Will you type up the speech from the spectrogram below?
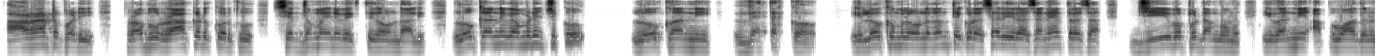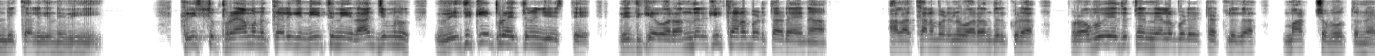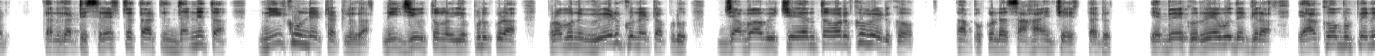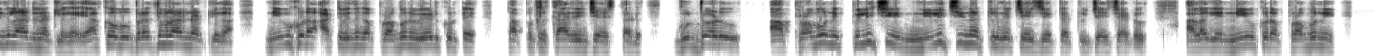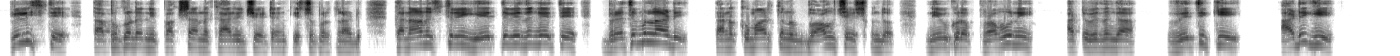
ఆరాటపడి ప్రభు రాకడు కొరకు సిద్ధమైన వ్యక్తిగా ఉండాలి. లోకాన్ని వెంబడించుకు లోకాన్ని వెతక్కో. ఈ లోకంలో ఉన్నదంతా కూడా శరీరస నేత్రస జీవపు డంబము ఇవన్నీ అపవాదు నుండి కలిగినవి. క్రీస్తు ప్రేమను కలిగి నీతిని రాజ్యమును వెతికే ప్రయత్నం చేస్తే వెతికే వారందరికీ కనబడతాడు ఆయన. అలా కనబడిన వారందరూ కూడా ప్రభు ఎదుట నిలబడేటట్లుగా మార్చబోతున్నాడు. కనుక అటు శ్రేష్టత అటు ధన్యత నీకు ఉండేటట్లుగా నీ జీవితంలో ఎప్పుడు కూడా ప్రభుని వేడుకునేటప్పుడు జవాబు ఇచ్చేంత వరకు వేడుకో. తప్పకుండా సహాయం చేస్తాడు. ఎబ్బేకు రేవు దగ్గర యాకోబు పెనుగులాడినట్లుగా యాకోబు బ్రతిమలాడినట్లుగా నీవు కూడా అటు విధంగా ప్రభుని వేడుకుంటే తప్పక కార్యం చేస్తాడు. గుడ్డోడు ఆ ప్రభుని పిలిచి నిలిచినట్లుగా చేసేటట్లు చేశాడు. అలాగే నీవు కూడా ప్రభుని పిలిస్తే తప్పకుండా నీ పక్షాన్ని కార్యం చేయటానికి ఇష్టపడుతున్నాడు. కనాను స్త్రీ ఏ విధంగా అయితే బ్రతిమలాడి తన కుమార్తెను బాగు చేసుకుందో నీవు కూడా ప్రభుని అటు విధంగా వెతికి అడిగి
